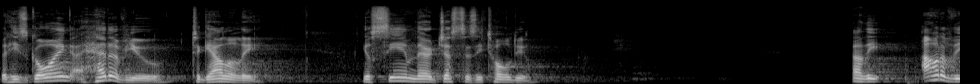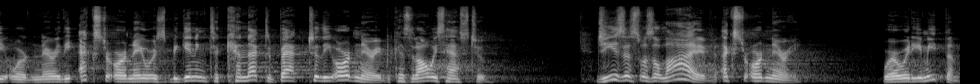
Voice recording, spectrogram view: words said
that he's going ahead of you to Galilee. You'll see him there just as he told you. Now, the out of the ordinary, the extraordinary was beginning to connect back to the ordinary because it always has to. Jesus was alive, extraordinary. Where would he meet them?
